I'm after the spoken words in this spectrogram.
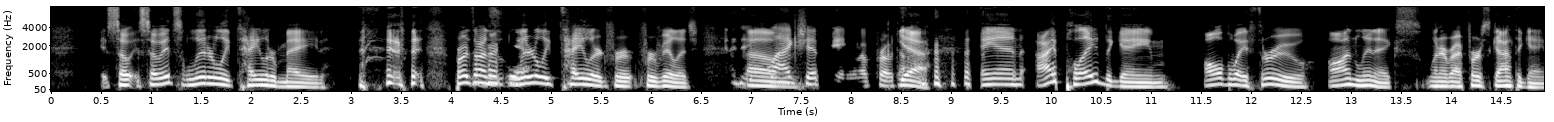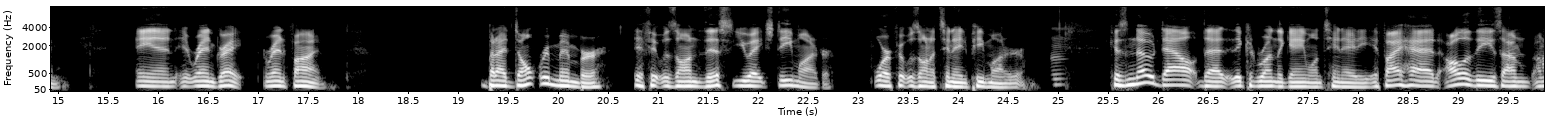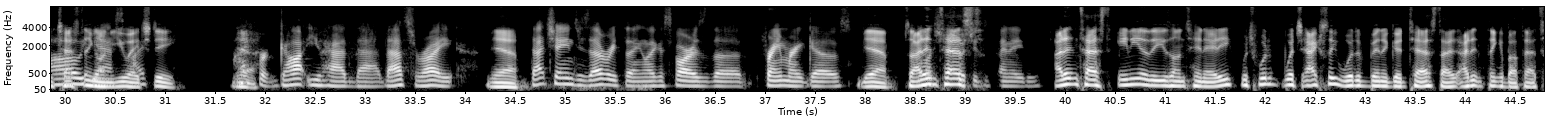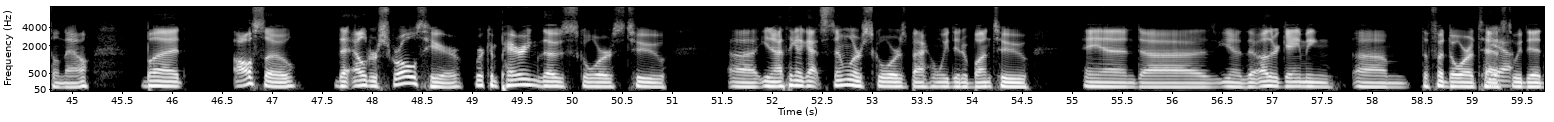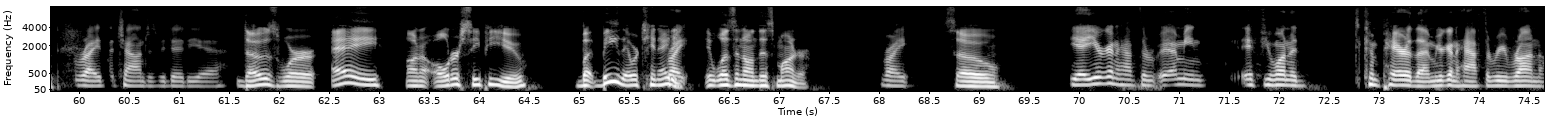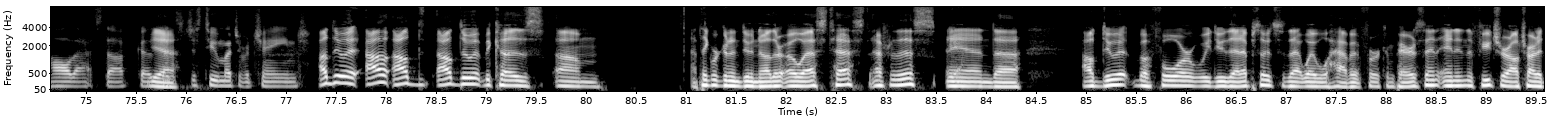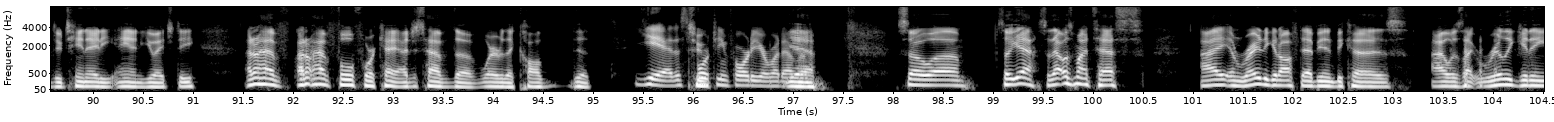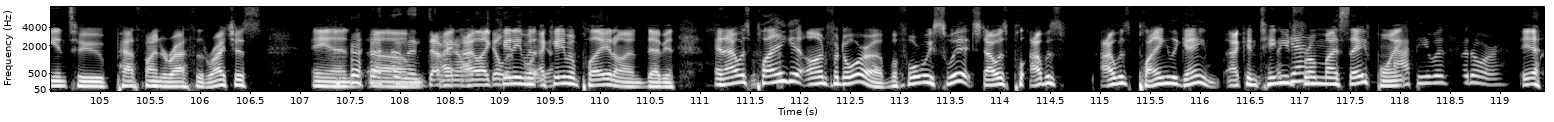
So so it's literally tailor made. Proton is Yeah. literally tailored for for Village. Um, flagship game of Proton. Yeah. and I played the game all the way through on Linux whenever I first got the game, and it ran great. It ran fine. But I don't remember if it was on this UHD monitor or if it was on a 1080p monitor. Mm. Because no doubt that it could run the game on 1080. If I had all of these, I'm I'm Oh, testing on yes, I- UHD. I forgot you had that. That's right. yeah, That changes everything, like as far as the frame rate goes. yeah. So I didn't test. it to 1080. I didn't test any of these on 1080, which would which actually would have been a good test. I, I didn't think about that till now, but also the Elder Scrolls here, we're comparing those scores to, uh, you know, I think I got similar scores back when we did Ubuntu, and uh, you know the other gaming, um, the Fedora test Yeah. we did. Right, the challenges we did, yeah. Those were a on an older CPU, but b they were 1080. Right. It wasn't on this monitor, Right. so Yeah, you're gonna have to. I mean, if you want to compare them, you're gonna have to rerun all that stuff because Yeah. it's just too much of a change. I'll do it. I'll I'll I'll do it because um, I think we're going to do another OS test after this, Yeah. and uh, I'll do it before we do that episode, so that way we'll have it for comparison. And in the future, I'll try to do 1080 and UHD. I don't have I don't have full 4K. I just have the whatever they call the Yeah, this Two- 1440 or whatever. yeah. So um so yeah so that was my tests. I am ready to get off Debian because I was like really getting into Pathfinder Wrath of the Righteous. And, um, And then Debian I, I like can't even I can't even play it on Debian, and I was playing it on Fedora before we switched. I was pl- I was I was playing the game. I continued Again, from my save point. Happy with Fedora. Yeah.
